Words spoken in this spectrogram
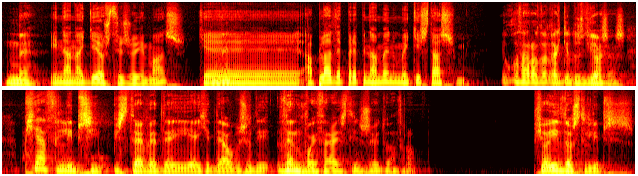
Ναι. Είναι αναγκαίο στη ζωή μας και απλά δεν πρέπει να μένουμε εκεί στάσιμοι. Εγώ θα ρώταγα και τους δυο σας. Ποια θλίψη πιστεύετε ή έχετε άποψη ότι δεν βοηθάει στην ζωή του ανθρώπου; Ποιο είδος θλίψης;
